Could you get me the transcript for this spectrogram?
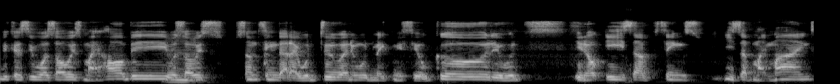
because it was always my hobby. It was mm. always something that I would do and it would make me feel good. It would, you know, ease up things, ease up my mind.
